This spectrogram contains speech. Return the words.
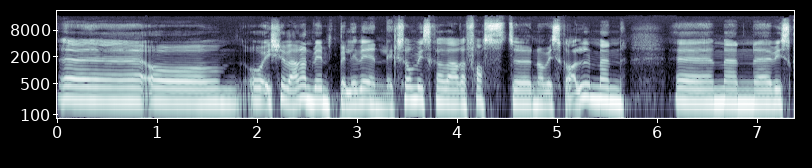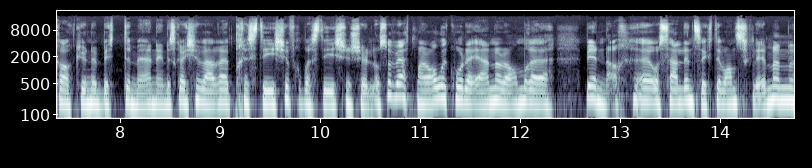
Eh, og, og, ikke være en vimpel i vinden, liksom. Vi skal være fast når vi skal. Men Eh, men eh, vi skal kunne bytte mening. Det skal ikke være prestisje for prestisjens skyld. Og så vet man jo aldri hvor det ene og det andre begynner, eh, og selvinnsikt er vanskelig. Men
